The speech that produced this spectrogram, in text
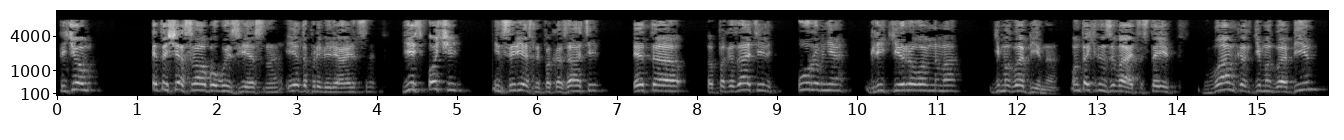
Причем это сейчас, слава богу, известно, и это проверяется. Есть очень интересный показатель. Это показатель уровня гликированного гемоглобина. Он так и называется. Стоит в банках гемоглобин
